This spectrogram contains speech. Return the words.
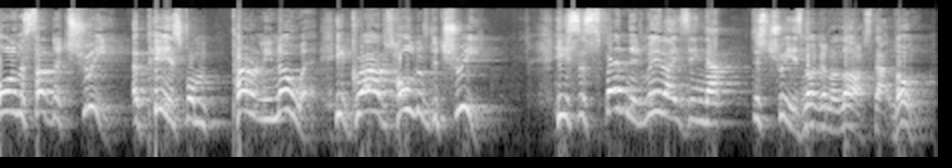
all of a sudden a tree appears from apparently nowhere. He grabs hold of the tree. He's suspended, realizing that this tree is not going to last that long.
